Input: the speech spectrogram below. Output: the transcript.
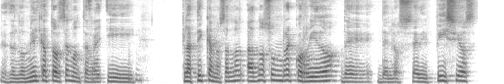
Desde el 2014 en Monterrey. Y platícanos, haznos, un recorrido de, los edificios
